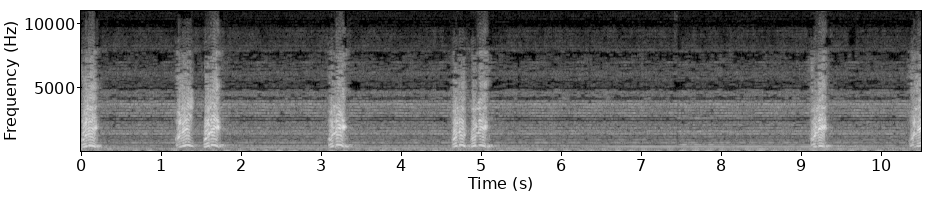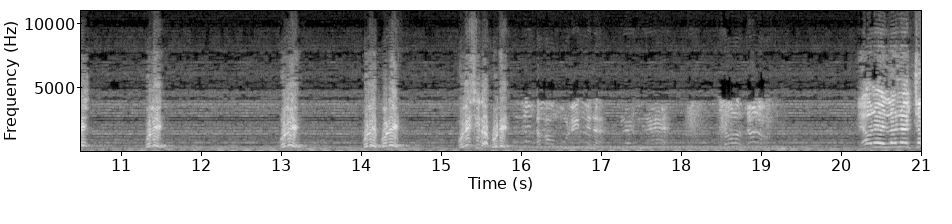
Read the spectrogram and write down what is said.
ဘိုးလေးဘိုးလေးဘိုးလေးဘိုးလေးဘိုးလေးဘိုးလေးဘိုးလေးဘိုးလေးဘိုးလေးဘိုးလေးဘိုးလေးဘိုးလေးဘိုးလေးရှိလားဘိုးလေးရောက်နေလက်လက်ချ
